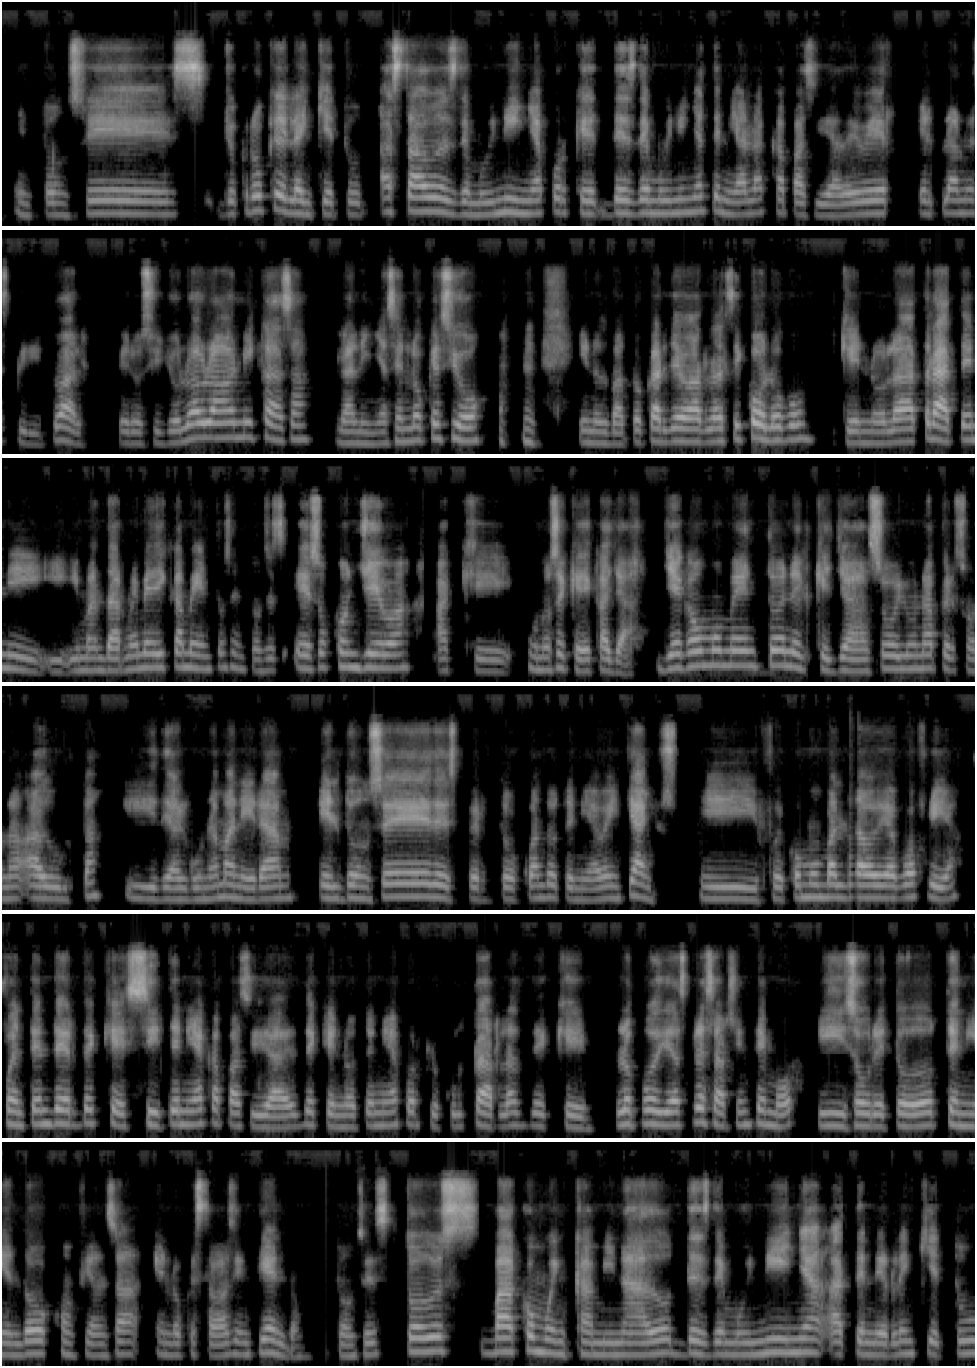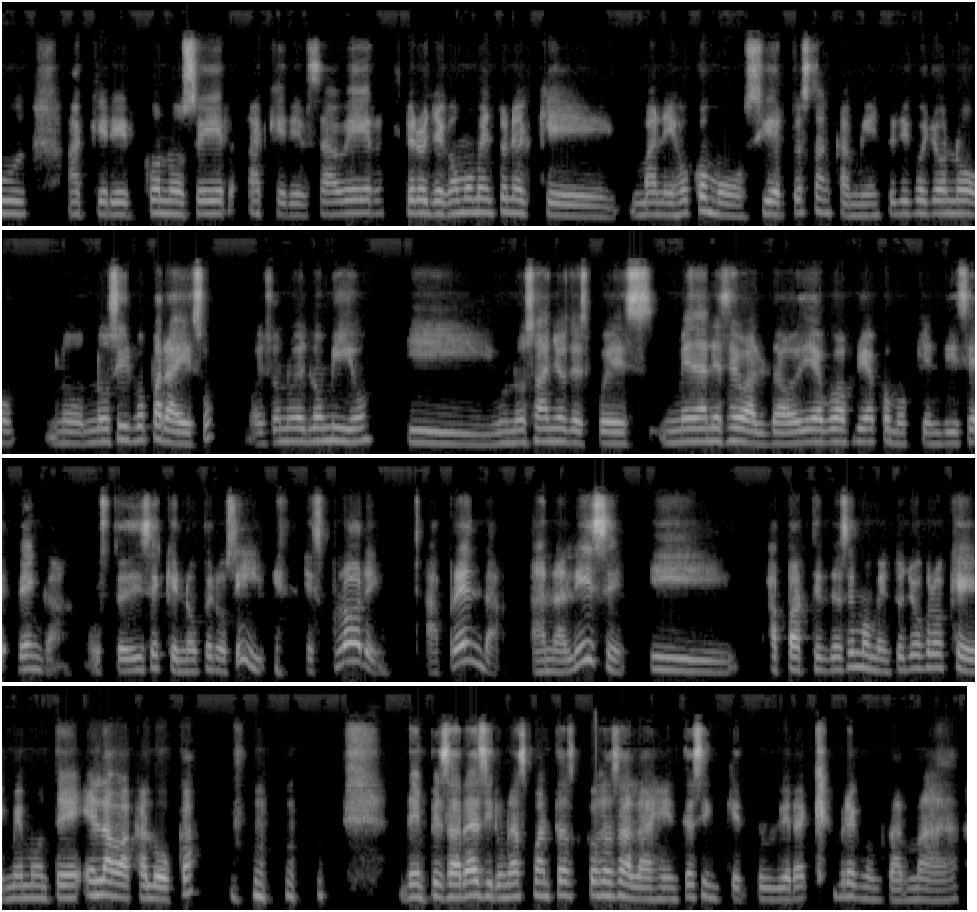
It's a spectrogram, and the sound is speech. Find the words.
Entonces, yo creo que la inquietud ha estado desde muy niña porque desde muy niña tenía la capacidad de ver el plano espiritual. Pero si yo lo hablaba en mi casa, la niña se enloqueció y nos va a tocar llevarla al psicólogo, que no la traten y, mandarme medicamentos. Entonces eso conlleva a que uno se quede callado. Llega un momento en el que ya soy una persona adulta y de alguna manera el don se despertó cuando tenía 20 años y fue como un baldado de agua fría. Fue entender de que sí tenía capacidades, de que no tenía por qué ocultarlas, de que lo podía expresar sin temor y sobre todo teniendo confianza en lo que estaba sintiendo. Entonces, todo va como encaminado desde muy niña a tener la inquietud, a querer conocer, a querer saber, pero llega un momento en el que manejo como cierto estancamiento y digo yo no, no, no sirvo para eso, eso no es lo mío, y unos años después me dan ese baldado de agua fría como quien dice, venga, usted dice que no, pero sí, explore, aprenda, analice y a partir de ese momento yo creo que me monté en la vaca loca de empezar a decir unas cuantas cosas a la gente sin que tuviera que preguntar nada.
